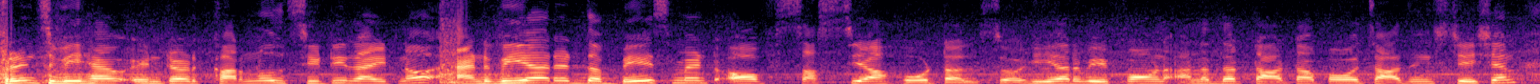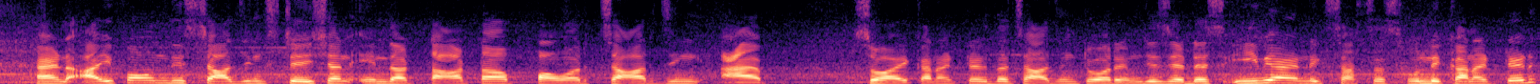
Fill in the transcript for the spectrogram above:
Friends, we have entered Kurnool city right now and we are at the basement of Sasya Hotel. So here we found another Tata power charging station and I found this charging station in the Tata power charging app. So I connected the charging to our MG ZS EV and it's successfully connected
